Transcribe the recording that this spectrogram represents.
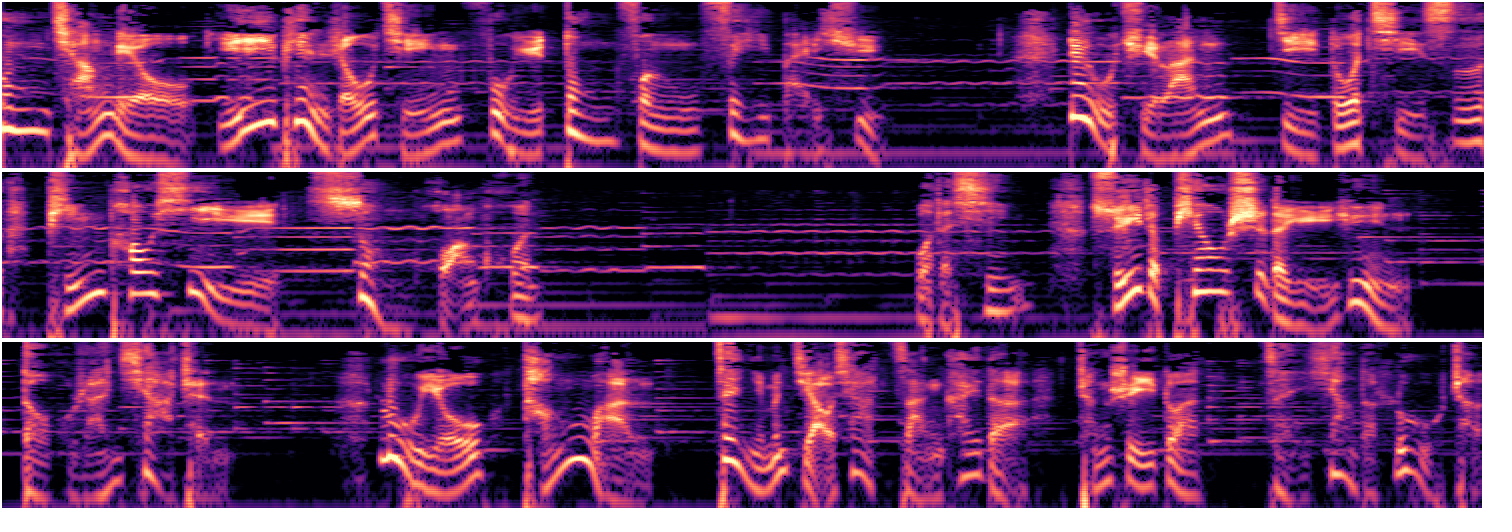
宫墙柳，一片柔情，付与东风飞白絮。六曲兰，几多起思，平抛细雨送黄昏。我的心随着飘逝的雨韵陡然下沉。陆游、唐婉在你们脚下展开的，曾是一段怎样的路程？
